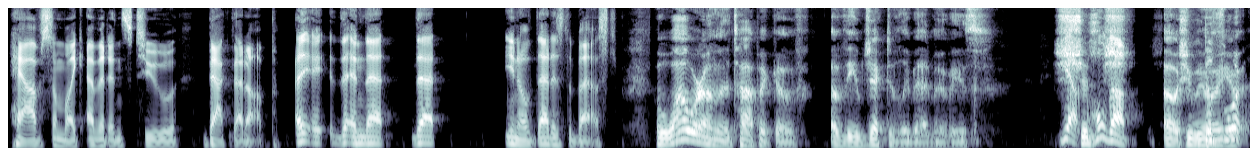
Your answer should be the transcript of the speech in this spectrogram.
have some like evidence to back that up I, I, and that that you know that is the best. Well, while we're on the topic of of the objectively bad movies, yeah, should, hold up Oh, should we before?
